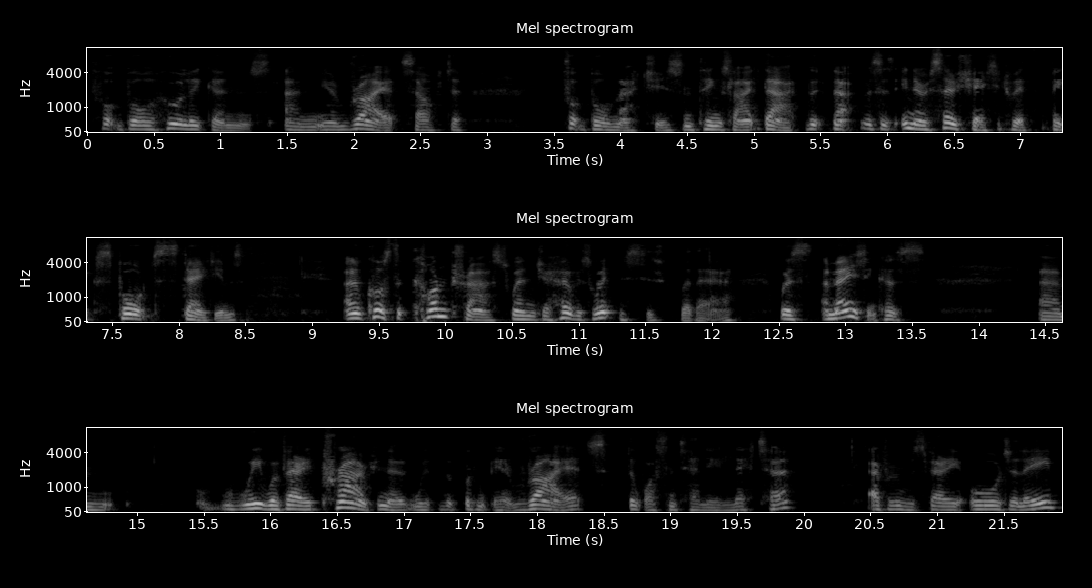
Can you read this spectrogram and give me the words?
football hooligans and you know, riots after football matches and things like that. That, that was you know associated with big sports stadiums. And of course, the contrast when Jehovah's Witnesses were there was amazing because um, we were very proud. You know, we, there wouldn't be a riot. There wasn't any litter. Everyone was very orderly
